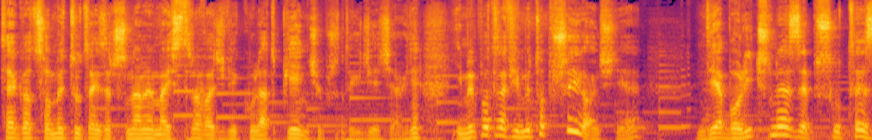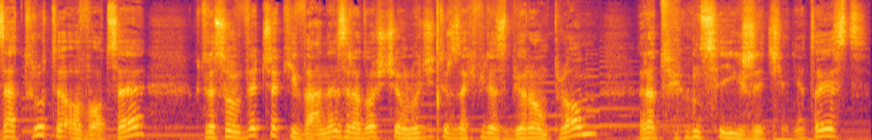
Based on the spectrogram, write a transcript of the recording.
tego, co my tutaj zaczynamy majstrować w wieku lat pięciu przy tych dzieciach, nie? I my potrafimy to przyjąć, nie? Diaboliczne, zepsute, zatrute owoce, które są wyczekiwane z radością ludzi, którzy za chwilę zbiorą plon ratujący ich życie, nie? To jest...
